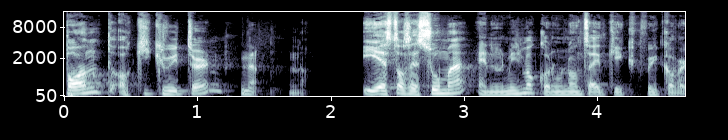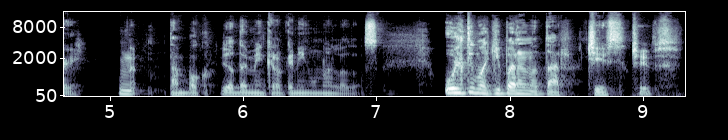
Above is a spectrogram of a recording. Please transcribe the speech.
punt o kick return. No, No. Y esto se suma en el mismo con un onside kick recovery. no. Tampoco. Yo también creo que ninguno de los dos. Último equipo para anotar, Chiefs. Chips.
